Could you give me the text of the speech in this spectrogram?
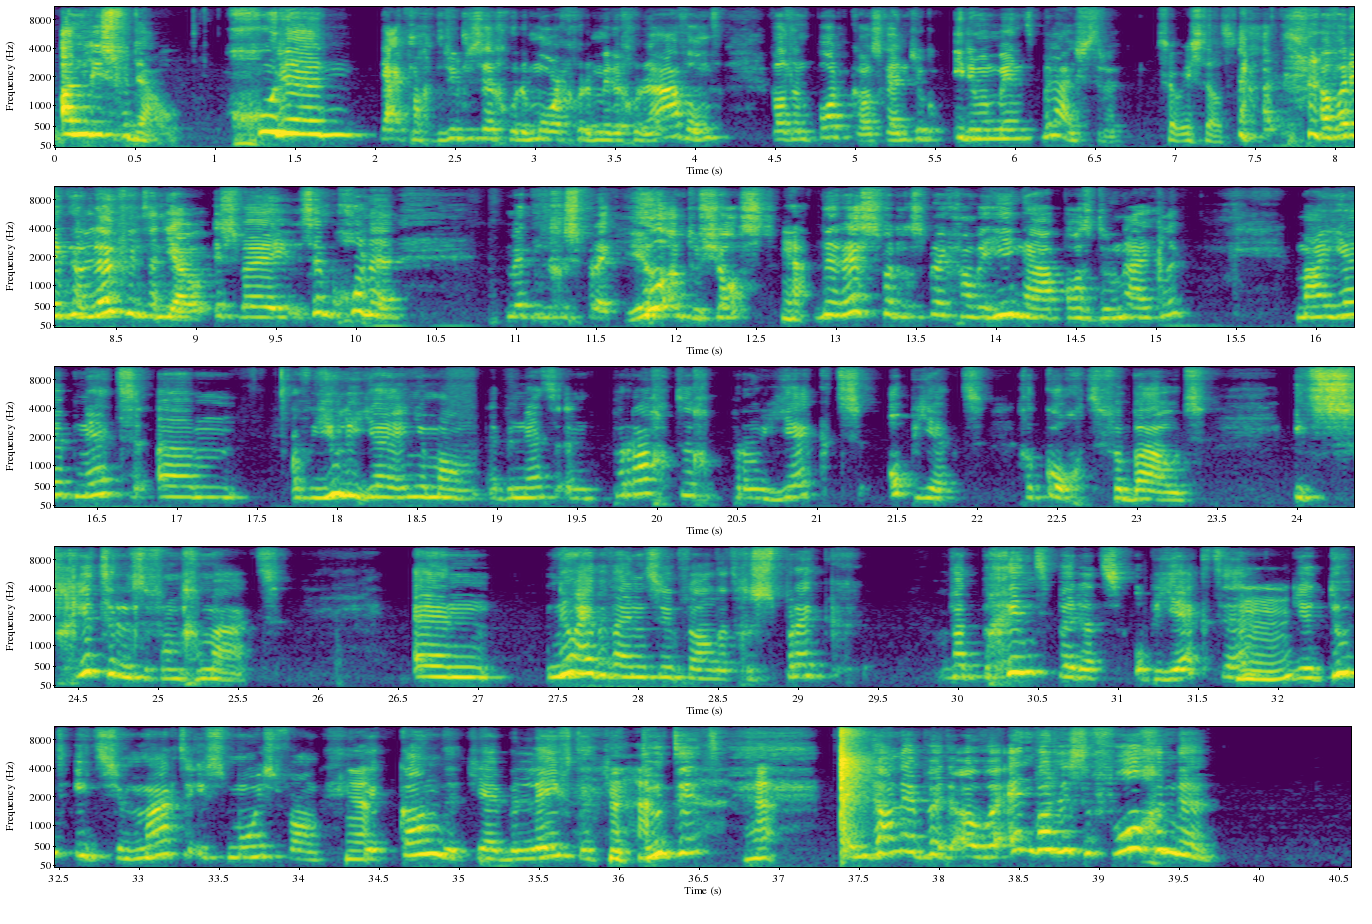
Annelies Verdouw. Goeden, ja, ik mag natuurlijk niet zeggen goedemorgen, goedemiddag, goedenavond. Want een podcast kan je natuurlijk op ieder moment beluisteren. Zo is dat. maar wat ik nou leuk vind aan jou, is wij zijn begonnen met een gesprek heel enthousiast. Ja. De rest van het gesprek gaan we hierna pas doen eigenlijk. Maar jij hebt net, ehm, of jullie, jij en je man, hebben net een prachtig project, object gekocht, verbouwd. Iets schitterends ervan gemaakt. En nu hebben wij natuurlijk wel dat gesprek. Wat begint bij dat object. Hè? Mhm. Je doet iets, je maakt er iets moois van. Ja. Je kan dit, jij beleeft het, je doet dit. Ja. En dan hebben we het over. En wat is de volgende?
